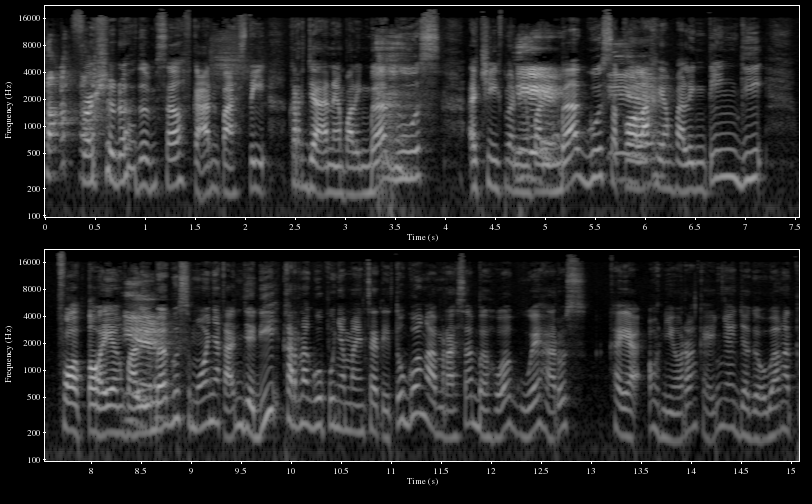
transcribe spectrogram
version of themselves kan pasti. Kerjaan yang paling bagus achievement yang Iya, paling bagus sekolah iya. yang paling tinggi foto yang paling Iya. bagus semuanya kan? Jadi karena gue punya mindset itu gue nggak merasa bahwa gue harus kayak oh nih orang kayaknya jago banget.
